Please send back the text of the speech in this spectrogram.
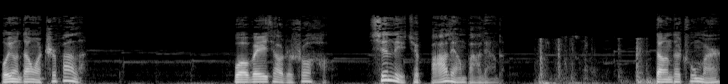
不用等我吃饭了。”我微笑着说好，心里却拔凉拔凉的。等他出门，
